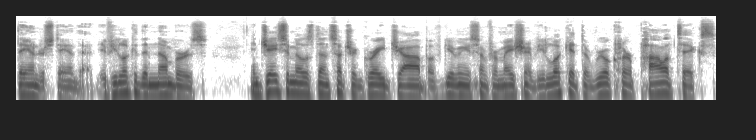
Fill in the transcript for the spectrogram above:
They understand that. If you look at the numbers, and Jason Mill has done such a great job of giving us information. If you look at the Real Clear Politics,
